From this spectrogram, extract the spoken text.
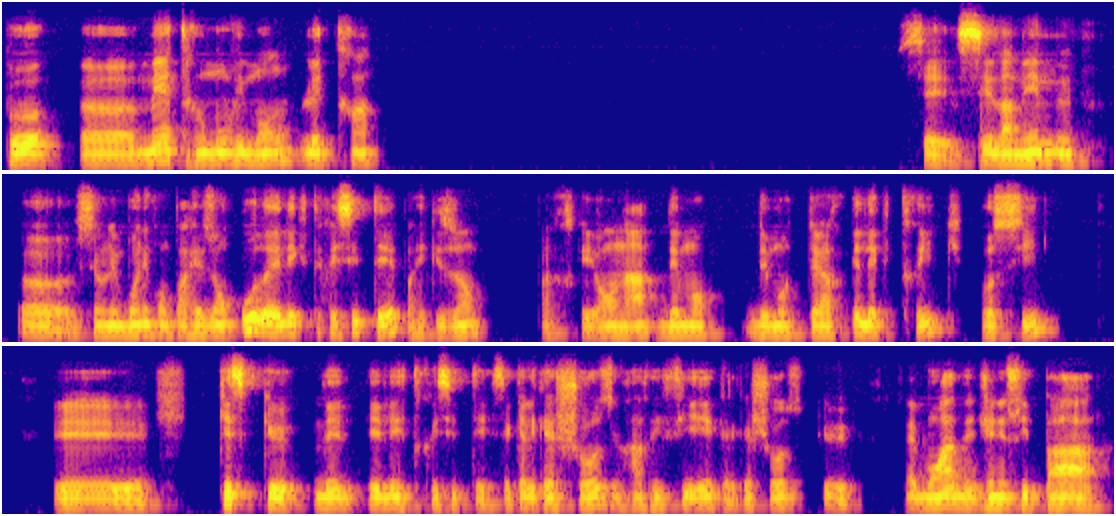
peut euh, mettre en mouvement le train. C'est la même, euh, c'est une bonne comparaison. Ou l'électricité, par exemple, parce qu'on a des, des moteurs électriques aussi. Et qu'est-ce que l'électricité? C'est quelque chose rarifié, quelque chose que moi, je ne suis pas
